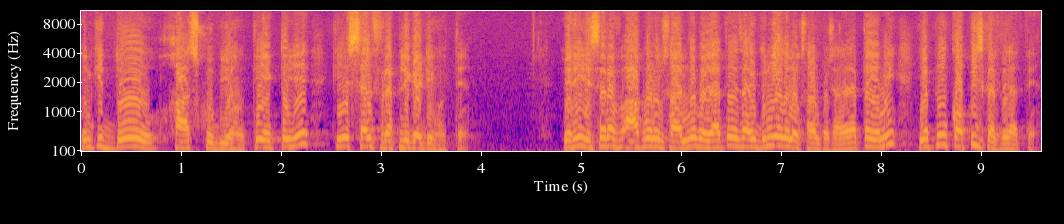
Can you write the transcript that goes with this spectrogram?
ان کی دو خاص خوبیاں ہوتی ہیں۔ ایک تو یہ کہ یہ سیلف ریپلیکیٹنگ ہوتے ہیں۔ یعنی یہ صرف آپ کو نقصان نہیں پہنچاتے ساری دنیا کو نقصان پہنچانا جاتا ہے یعنی یہ اپنی کاپیز کرتے جاتے ہیں۔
